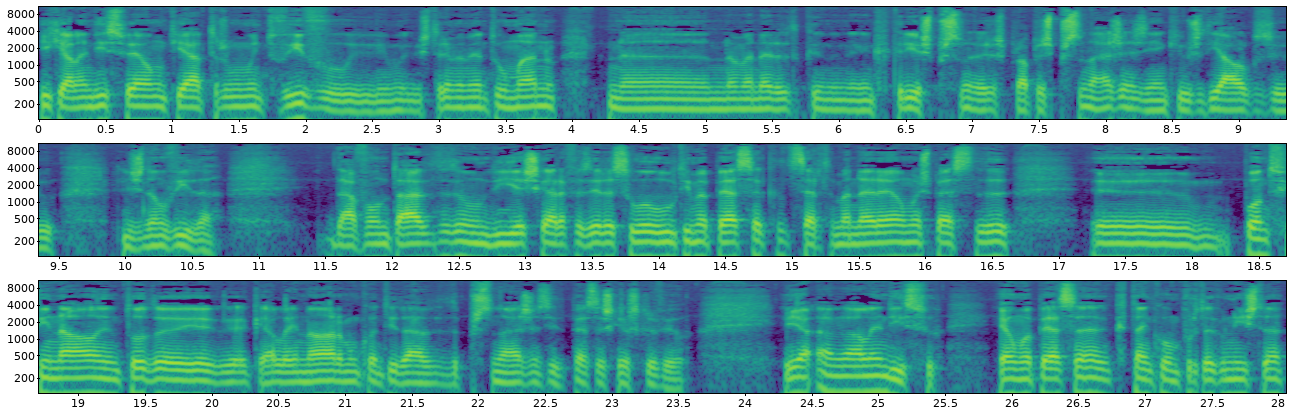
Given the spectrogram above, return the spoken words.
e que, além disso, é um teatro muito vivo e extremamente humano na, na maneira que, em que cria as, as, próprias personagens e em que os diálogos lhes dão vida. Dá vontade de um dia chegar a fazer a sua última peça, que de certa maneira é uma espécie de eh, ponto final em toda aquela enorme quantidade de personagens e de peças que ele escreveu. E, além disso, é uma peça que tem como protagonista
